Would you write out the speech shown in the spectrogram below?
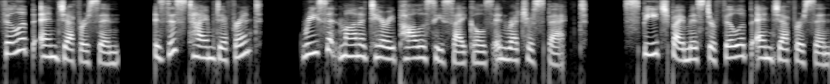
Philip N. Jefferson. Is this time different? Recent monetary policy cycles in retrospect. Speech by Mr. Philip N. Jefferson,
